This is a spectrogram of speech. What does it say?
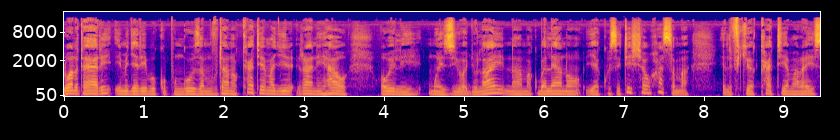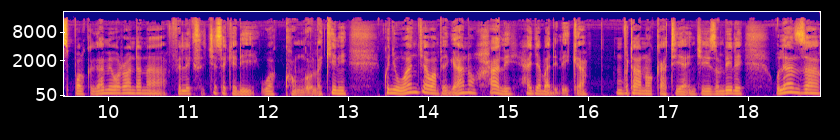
Rwanda tayari imejaribu kupunguza mvutano kati ya majirani hao wawili mwezi wa Julai, na makubaliano ya kusitisha uhasama yalifikiwa kati ya marais Paul Kagame wa Rwanda na Felix Tshisekedi wa Kongo, lakini kwenye uwanja wa mapigano hali haijabadilika. Mvutano kati ya nchi hizo mbili ulianza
